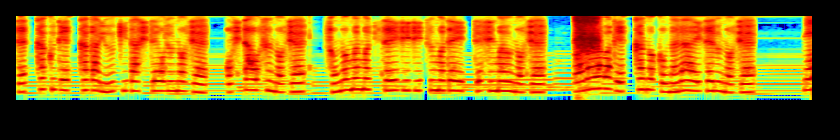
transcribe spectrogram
せっかく月下が勇気出しておるのじゃ、押し倒すのじゃ、そのまま既成事実まで行ってしまうのじゃ。わらわは月下の子なら愛せるのじゃ。ねえね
